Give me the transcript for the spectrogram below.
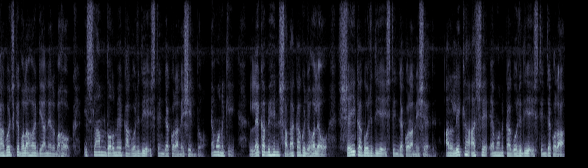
কাগজকে বলা হয় জ্ঞানের বাহক। ইসলাম ধর্মে কাগজ দিয়ে ইস্তিনজা করা নিষিদ্ধ। এমনকি লেখাবিহীন সাদা কাগজ হলেও সেই কাগজ দিয়ে ইস্তিনজা করা নিষেধ। আর লেখা আসে এমন কাগজ দিয়ে ইস্তিনজা করা,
